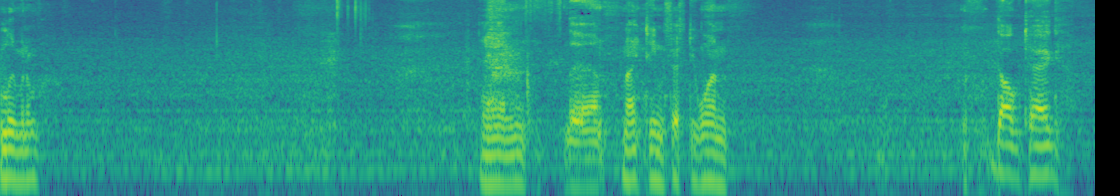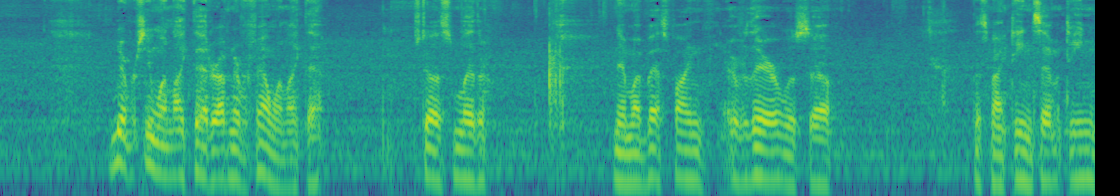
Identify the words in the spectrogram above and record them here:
aluminum, and the 1951 dog tag. Never seen one like that, or I've never found one like that. Still has some leather. Then my best find over there was uh, this 1917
